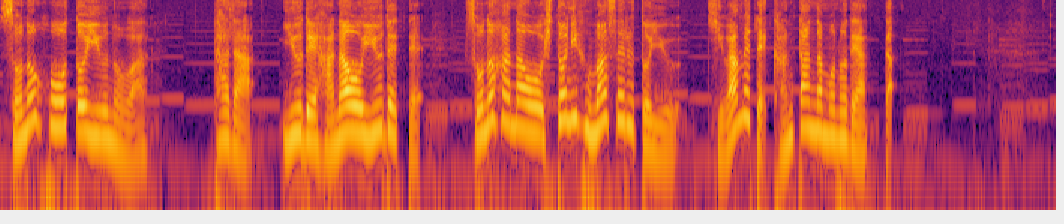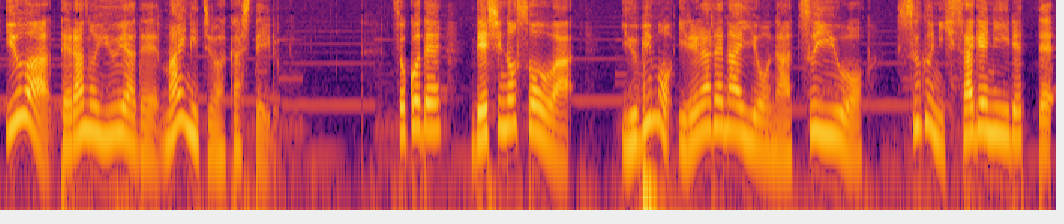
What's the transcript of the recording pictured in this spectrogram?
その法というのはただ湯で花を茹でてその花を人に踏ませるという極めて簡単なものであった。湯は寺の湯屋で毎日沸かしている。そこで弟子の僧は指も入れられないような熱い湯をすぐに日下げに入れて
